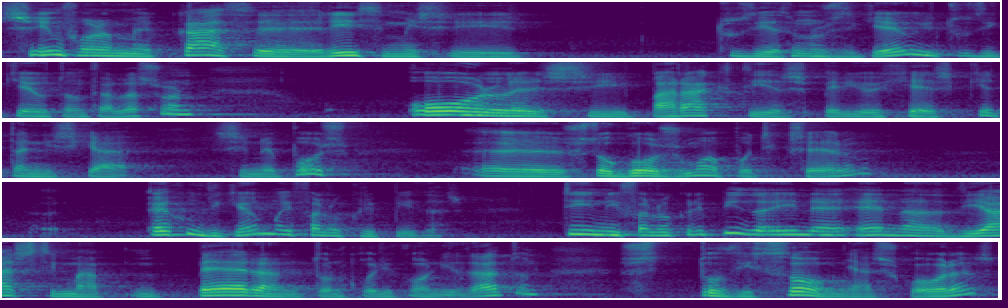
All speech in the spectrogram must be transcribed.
Σύμφωνα με κάθε ρύθμιση του διεθνούς δικαίου ή του δικαίου των θαλασσών, όλες οι παράκτιες περιοχές και τα νησιά, συνεπώς, ε, στον κόσμο, από ό,τι ξέρω, έχουν δικαίωμα υφαλοκρηπίδας. Τι είναι η υφαλοκρηπίδα, είναι ένα διάστημα πέραν των χωρικών υδάτων, στο βυθό μιας χώρας.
